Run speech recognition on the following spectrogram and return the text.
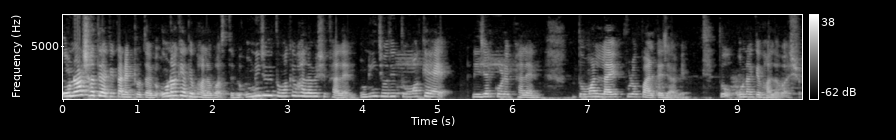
ওনার সাথে আগে কানেক্ট হতে হবে। ওনাকে আগে ভালোবাসতে হবে। উনি যদি তোমাকে ভালোবেসে ফেলেন, উনি যদি তোমাকে নিজের করে ফেলেন, তোমার লাইফ পুরো পাল্টে যাবে। তো ওনাকে ভালোবাসো।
